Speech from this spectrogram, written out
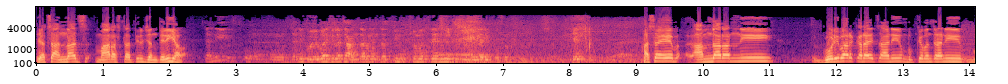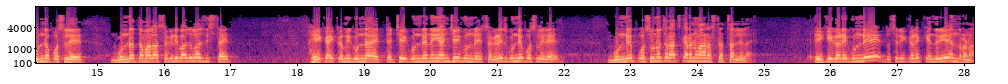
याचा अंदाज महाराष्ट्रातील जनतेने घ्यावा. त्यांनी ज्यांनी गोळीबार केला ते आमदार म्हणतात की मुख्यमंत्र्यांनी असं हे असं आहे आमदारांनी गोळीबार करायचा आणि मुख्यमंत्र्यांनी गुंड पोचलेत गुंड तर मला सगळी बाजूलाच दिसत आहेत हे काही कमी गुंड आहेत. त्याचेही गुंडे नाही यांचेही गुंडे सगळेच गुंडे पोचलेले आहेत. गुंडे पोसूनच राजकारण महाराष्ट्रात चाललेलं आहे. एकीकडे गुंडे दुसरीकडे केंद्रीय यंत्रणा.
